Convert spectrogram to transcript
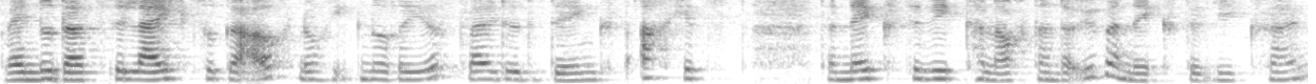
wenn du das vielleicht sogar auch noch ignorierst, weil du denkst, ach jetzt der nächste Weg kann auch dann der übernächste Weg sein,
